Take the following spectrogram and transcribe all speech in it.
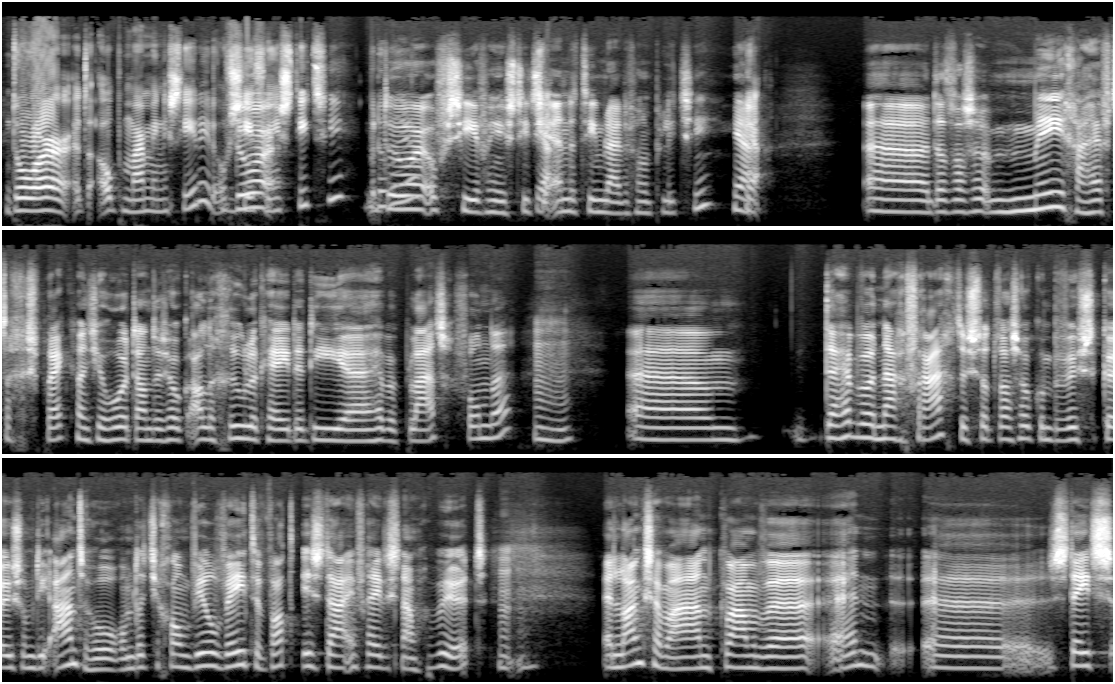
Door het Openbaar Ministerie, de officier Door- van Justitie? Door je? officier van justitie Ja. en de teamleider van de politie. Ja. Ja. Eh, dat was een mega heftig gesprek, want je hoort dan dus ook alle gruwelijkheden die eh, hebben plaatsgevonden. Mhm. Ehm, daar hebben we naar gevraagd, dus dat was ook een bewuste keuze om die aan te horen, omdat je gewoon wil weten wat is daar in vredesnaam gebeurd. Mhm. En langzaamaan kwamen we hè, eh, steeds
